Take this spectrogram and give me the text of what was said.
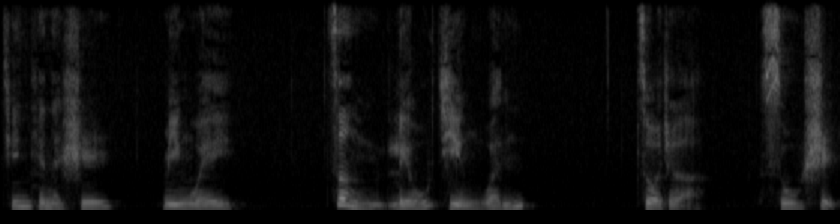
今天的诗名为《赠刘景文》，作者苏轼。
